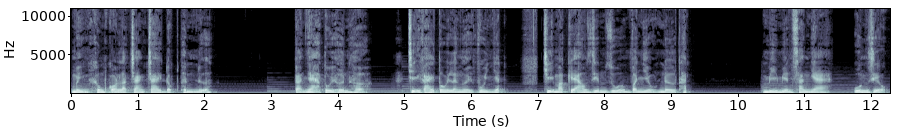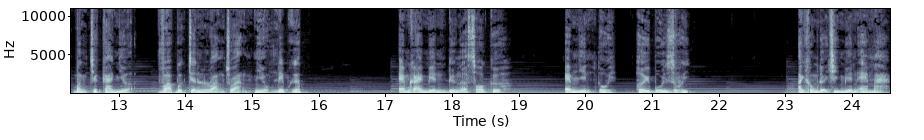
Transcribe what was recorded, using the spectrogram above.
mình không còn là chàng trai độc thân nữa. Cả nhà tôi hớn hở Chị gái tôi là người vui nhất. Chị mặc cái áo diêm dúa và nhiều nơ thắt. Mí miên sang nhà, uống rượu bằng chiếc ca nhựa và bước chân loạn choạng nhiều nếp gấp. Em gái miên đứng ở xó cửa. Em nhìn tôi, hơi bối rối. Anh không đợi chị Miên em à?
